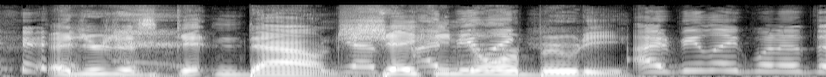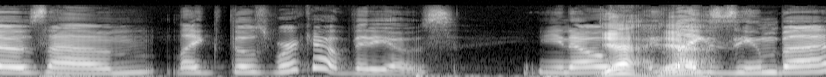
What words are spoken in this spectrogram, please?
and you're just getting down, Yes, shaking your like- booty. I'd be like one of those um like those workout videos. You know? Yeah, yeah. Like Zumba,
